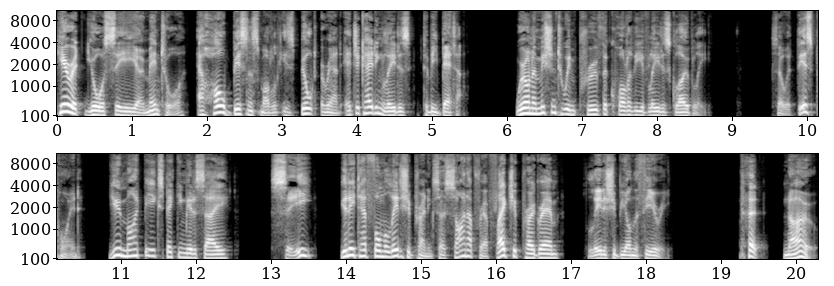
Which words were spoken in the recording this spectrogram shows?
Here at Your CEO Mentor, our whole business model is built around educating leaders to be better. We're on a mission to improve the quality of leaders globally. So at this point, you might be expecting me to say, See, you need to have formal leadership training, so sign up for our flagship program, Leadership Beyond the Theory. But no,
